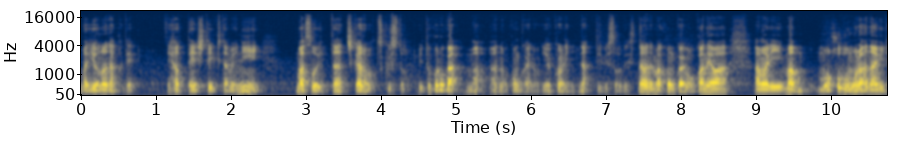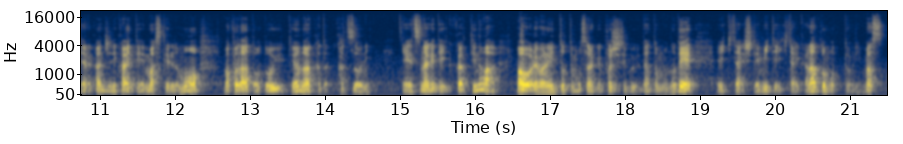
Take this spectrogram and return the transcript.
ま、世の中で発展していくためにまあそういった力を尽くすというところが、まあ、あの今回の役割になっているそうです。なのでまあ今回はお金はあまり、まあ、もうほぼもらわないみたいな感じに書いてますけれども、まあ、この後どういったような活動にえー、つなげていくかっていうのは、まあ、我々にとってもおそらくポジティブだと思うので、えー、期待して見ていきたいかなと思っております。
